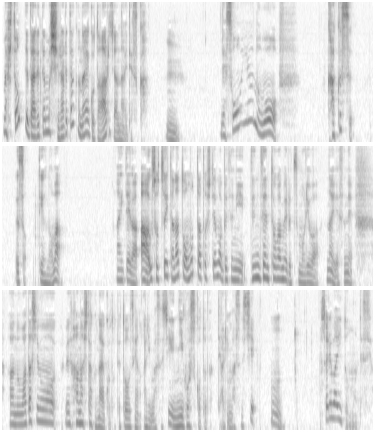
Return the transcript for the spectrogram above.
まあ、人って誰でも知られたくないことあるじゃないですか。うん、でそういうのを隠す嘘っていうのは相手がああ嘘ついたなと思ったとしても別に全然咎めるつもりはないですね。あの私も話したくないことって当然ありますし濁すことだってありますし、うん、それはいいと思うんですよ。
